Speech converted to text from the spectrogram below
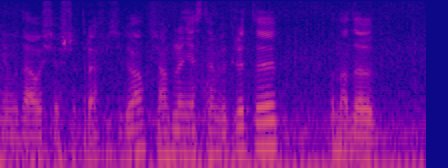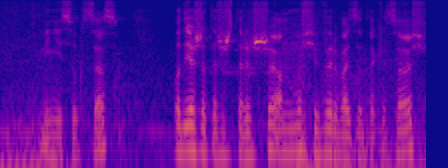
Nie udało się jeszcze trafić go. Ciągle nie jestem wykryty. To nadal mini sukces. Podjeżdża też 4-3. On musi wyrwać za takie coś.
